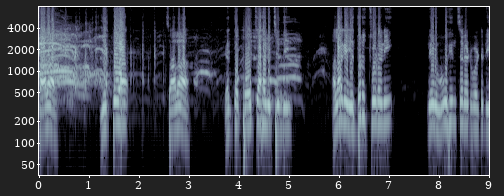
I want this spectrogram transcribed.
చాలా ఎక్కువ చాలా ఎంతో ప్రోత్సాహాన్ని ఇచ్చింది అలాగే ఎదురు చూడని నేను ఊహించినటువంటిది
